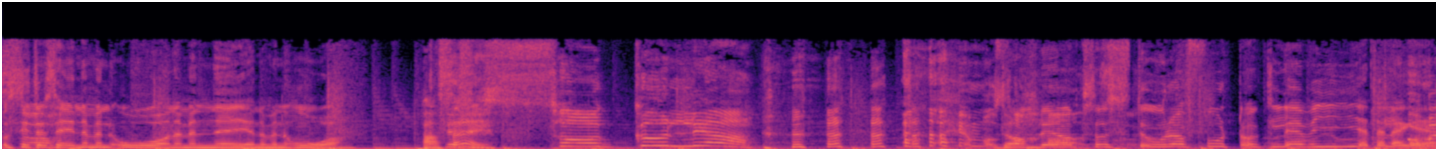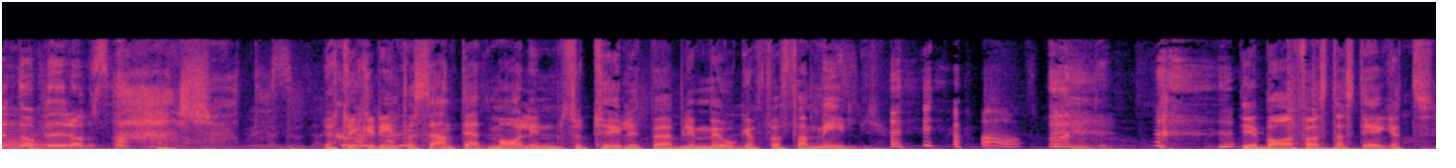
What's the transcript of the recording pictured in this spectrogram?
och sitter och säger nej men åh, nej men nej, nej men åh. Passa dig. Så gulliga! De blir också stora fort och lever jättelänge. Ja, men då blir de så här. Jag tycker det är intressant är att Malin så tydligt börjar bli mogen för familj. Hund. Det är bara första steget.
